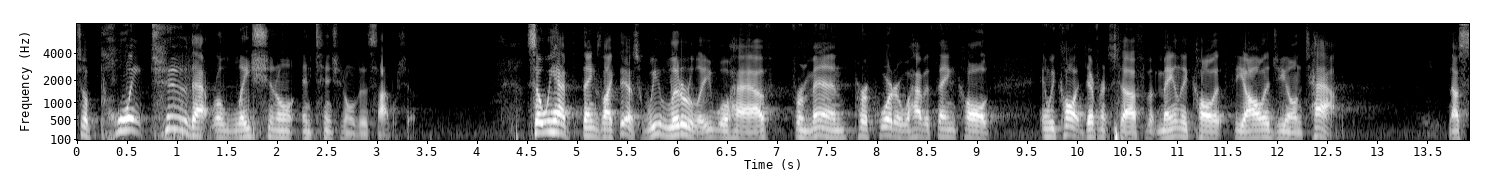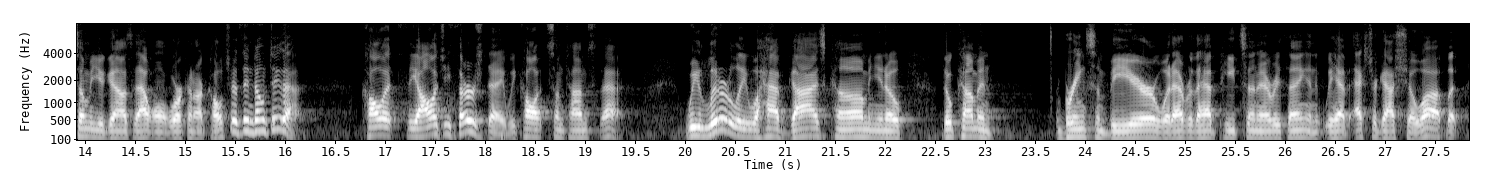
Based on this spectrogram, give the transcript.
to point to that relational, intentional discipleship? So we have things like this. We literally will have, for men per quarter, we'll have a thing called, and we call it different stuff, but mainly call it theology on tap. Now, some of you guys, that won't work in our culture, then don't do that. Call it Theology Thursday. We call it sometimes that. We literally will have guys come and, you know, they'll come and bring some beer or whatever. They have pizza and everything, and we have extra guys show up. But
